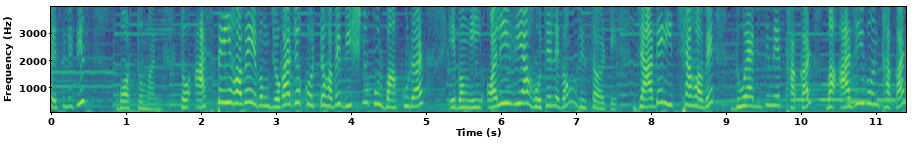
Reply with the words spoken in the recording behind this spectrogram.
ফেসিলিটিস বর্তমান। তো আসতেই হবে এবং যোগাযোগ করতে হবে বিষ্ণুপুর বাঁকুড়ার এবং এই অলিভিয়া হোটেল এবং রিসর্টে। যাদের ইচ্ছা হবে দু একদিনের থাকার বা আজীবন থাকার,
